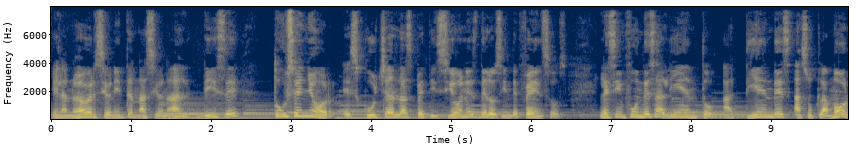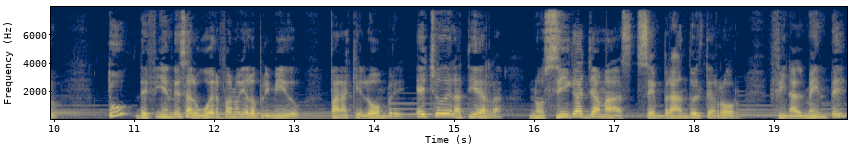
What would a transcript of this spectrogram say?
En la nueva versión internacional dice, Tú, Señor, escuchas las peticiones de los indefensos, les infundes aliento, atiendes a su clamor. Tú defiendes al huérfano y al oprimido, para que el hombre, hecho de la tierra, no siga ya más sembrando el terror. Finalmente,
